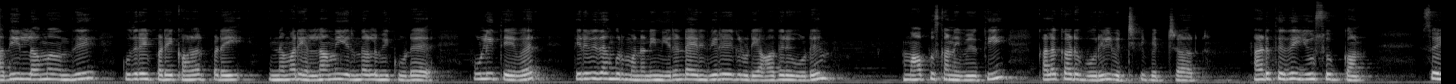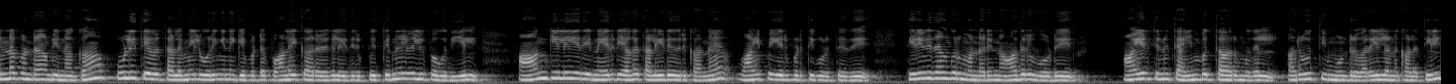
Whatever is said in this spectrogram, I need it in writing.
அது இல்லாமல் வந்து குதிரைப்படை காலாட்படை இந்த மாதிரி எல்லாமே இருந்தாலுமே கூட பூலித்தேவர் திருவிதாங்கூர் மன்னனின் இரண்டாயிரம் வீரர்களுடைய ஆதரவோடு மாப்பூஸ்கானை வீழ்த்தி களக்காடு போரில் வெற்றி பெற்றார். அடுத்தது யூசுப் கான். ஸோ என்ன பண்ணுறாங்க அப்படின்னாக்கா பூலித்தேவர் தலைமையில் ஒருங்கிணைக்கப்பட்ட பாளையக்காரர்கள் எதிர்ப்பு திருநெல்வேலி பகுதியில் ஆங்கிலேயரை நேரடியாக தலையிடுவதற்கான வாய்ப்பை ஏற்படுத்தி கொடுத்தது திருவிதாங்கூர் மன்னரின் ஆதரவோடு. ஆயிரத்தி எண்ணூற்றி ஐம்பத்தாறு முதல் அறுபத்தி மூன்று வரையிலான காலத்தில்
